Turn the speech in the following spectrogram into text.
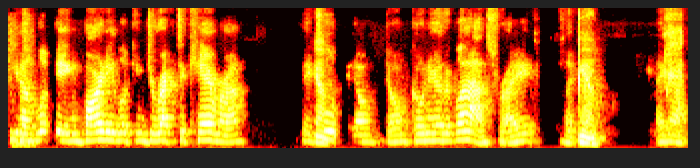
you know looking Barney looking direct to camera. They Yeah. told you know don't go near the glass, right? Like Yeah. I, I got.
